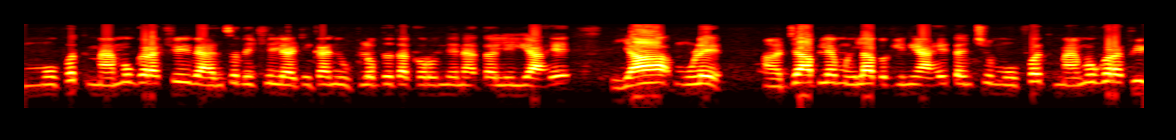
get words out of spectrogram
मोफत मॅमोग्राफी व्हॅनचं देखील या ठिकाणी उपलब्धता करून देण्यात आलेली आहे. यामुळे ज्या आपल्या महिला भगिनी आहेत त्यांची मोफत मॅमोग्राफी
